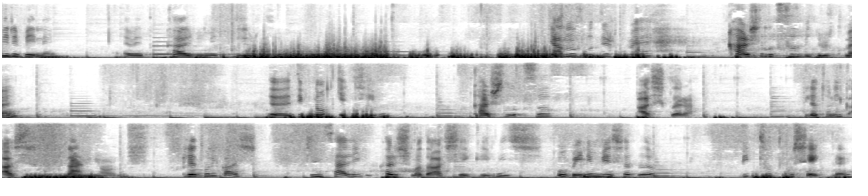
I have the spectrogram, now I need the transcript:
Biri beni, evet kalbimi dürtüyor. Yalnız bu dürtme karşılıksız bir dürtme. Ee, dipnot geçeyim. Karşılıksız aşklara. Platonik aşk denmiyormuş. Platonik aşk cinselliğin karışmadığı aşk şekliymiş. Bu benim yaşadığım bir tutku şekli.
